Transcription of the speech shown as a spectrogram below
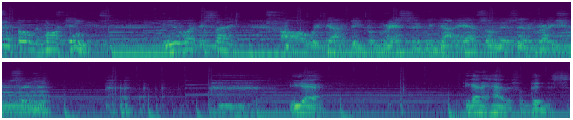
sip on the martinis. And you know what they say? Oh, we've got to be progressive. We've got to have some of this integration, says it. Yeah. You gotta have it for business.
